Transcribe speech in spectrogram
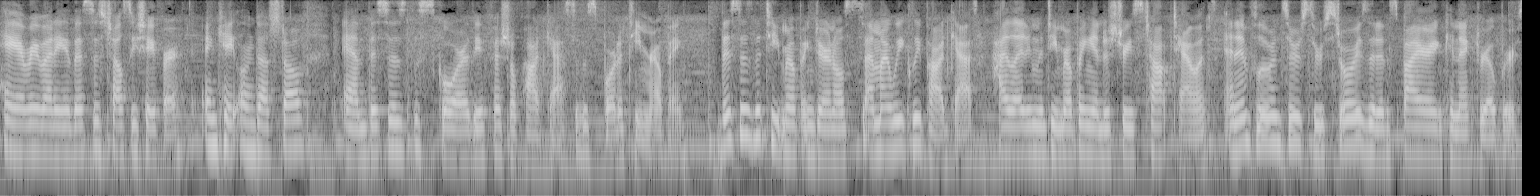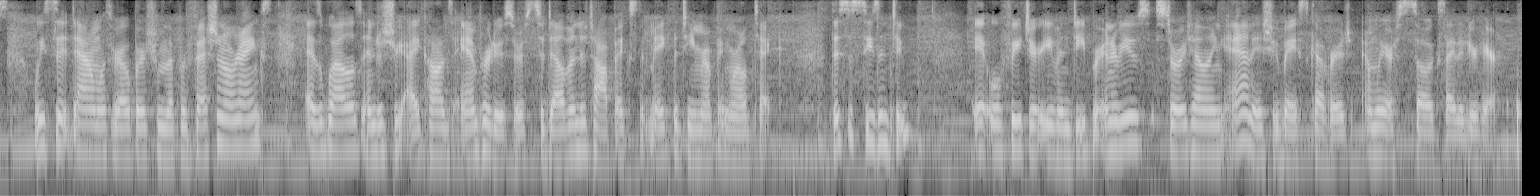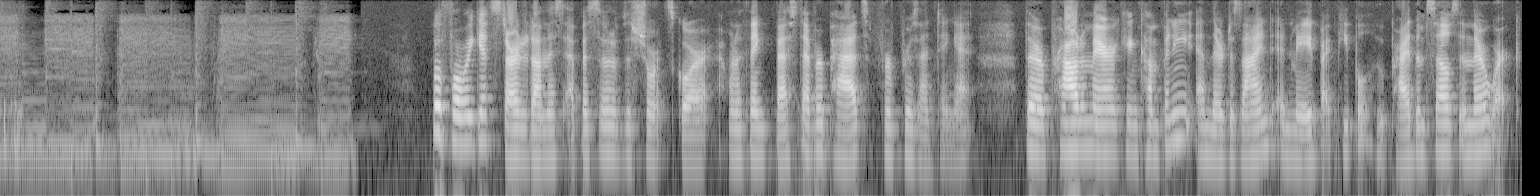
Hey, everybody, this is Chelsea Shaffer. And Caitlin Gustov. And this is The Score, the official podcast of the sport of team roping. This is the Team Roping Journal's semi weekly podcast highlighting the team roping industry's top talents and influencers through stories that inspire and connect ropers. We sit down with ropers from the professional ranks as well as industry icons and producers to delve into topics that make the team roping world tick. This is season two. It will feature even deeper interviews, storytelling, and issue based coverage, and we are so excited you're here. Before we get started on this episode of The Short Score, I want to thank Best Ever Pads for presenting it. They're a proud American company and they're designed and made by people who pride themselves in their work.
